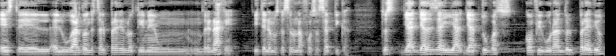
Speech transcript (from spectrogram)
este, el, lugar donde está el predio no tiene un, drenaje y tenemos que hacer una fosa séptica. Entonces ya, ya desde ahí ya, ya tú vas configurando el predio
